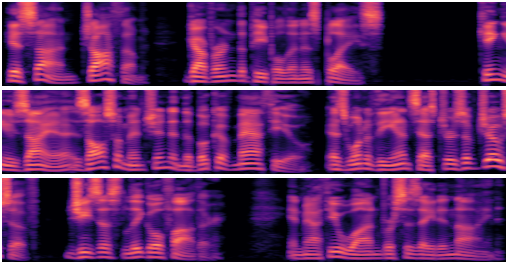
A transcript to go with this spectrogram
His son, Jotham, governed the people in his place. King Uzziah is also mentioned in the book of Matthew as one of the ancestors of Joseph, Jesus' legal father, in Matthew 1, verses 8 and 9.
